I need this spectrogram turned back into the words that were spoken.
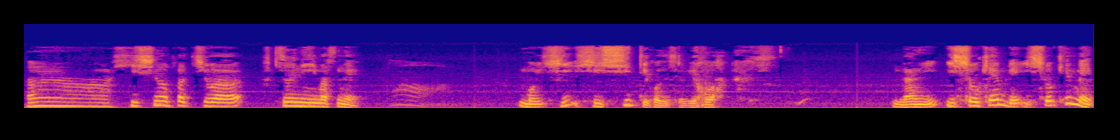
あー必死のパッチは普通に言いますね。あもうひ必死っていうことですよ、要は。何一生懸命、一生懸命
